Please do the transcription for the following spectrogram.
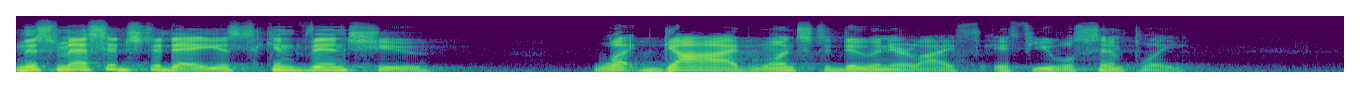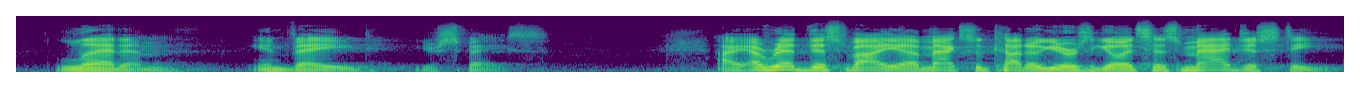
And this message today is to convince you what God wants to do in your life if you will simply let Him invade your space. I, I read this by uh, Max Lucado years ago. It says, Majesty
